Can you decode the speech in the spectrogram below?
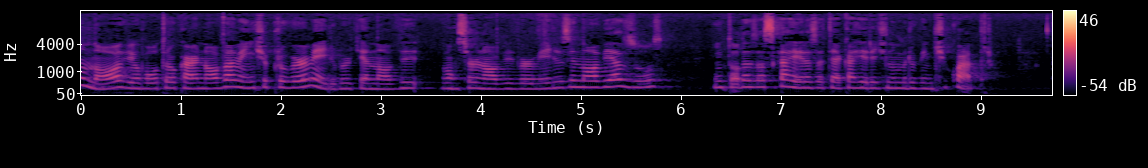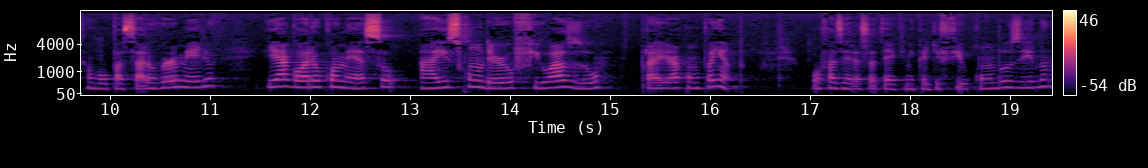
no 9, eu vou trocar novamente para o vermelho, porque nove, vão ser 9 vermelhos e 9 azuis em todas as carreiras até a carreira de número 24. Então, vou passar o vermelho e agora eu começo a esconder o fio azul para ir acompanhando. Vou fazer essa técnica de fio conduzido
